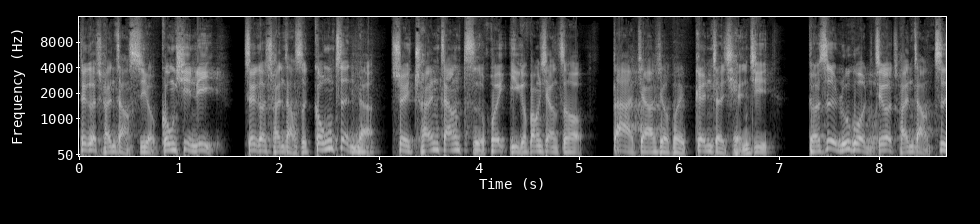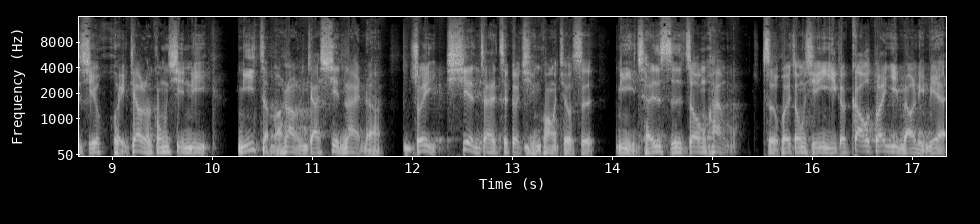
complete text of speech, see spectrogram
这个船长是有公信力，这个船长是公正的，所以船长指挥一个方向之后，大家就会跟着前进。可是如果你这个船长自己毁掉了公信力，你怎么让人家信赖呢？所以现在这个情况就是，你陈时中和指挥中心一个高端疫苗里面，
